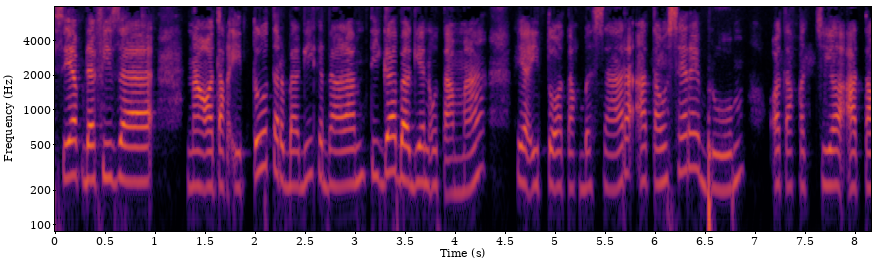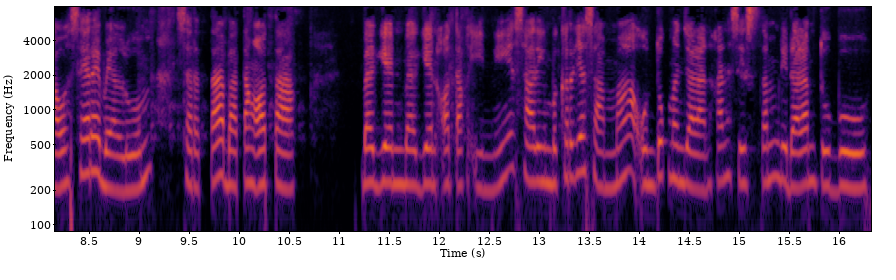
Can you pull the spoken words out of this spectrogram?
Siap, Daviza. Nah, otak itu terbagi ke dalam tiga bagian utama, yaitu otak besar atau cerebrum, otak kecil atau cerebellum, serta batang otak. Bagian-bagian otak ini saling bekerja sama untuk menjalankan sistem di dalam tubuh.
